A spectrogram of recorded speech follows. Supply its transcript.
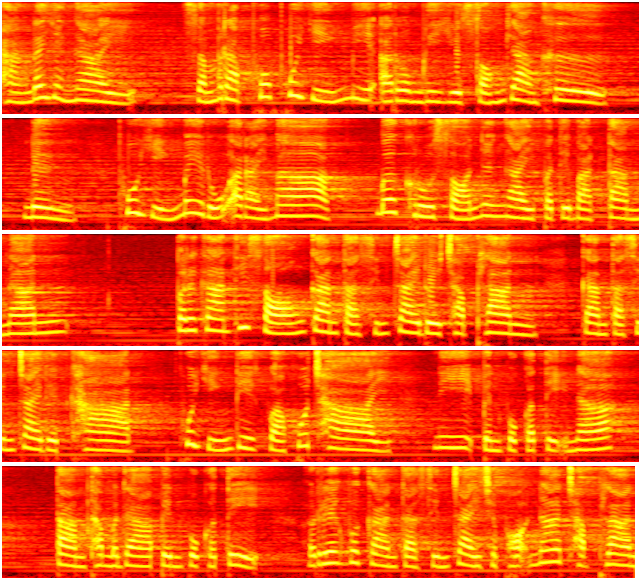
ทางได้ยังไงสำหรับพวกผู้หญิงมีอารมณ์ดีอยู่สองอย่างคือ 1. ผู้หญิงไม่รู้อะไรมาก เมื่อครูสอนยังไงปฏิบัติตามนั้น ประการที่สองการตัดสินใจโดยฉับพลัน การตัดสินใจเด็ดขาด ผู้หญิงดีกว่าผู้ชาย นี่เป็นปกตินะ ตามธรรมดาเป็นปกติ เรียกว่าการตัดสินใจเฉพาะหน้าฉับพลัน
